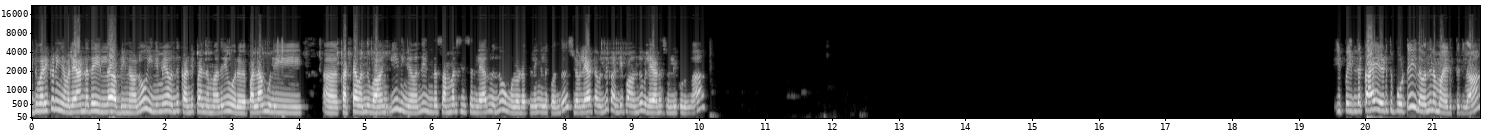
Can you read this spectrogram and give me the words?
இது வரைக்கும் நீங்க விளையாண்டதே இல்ல அப்படின்னாலும் இனிமே வந்து கண்டிப்பா இந்த மாதிரி ஒரு பல்லாங்குழி கட்டை வந்து வாங்கி நீங்க வந்து இந்த சம்மர் சீசன்லயாவது வந்து உங்களோட பிள்ளைங்களுக்கு வந்து இந்த விளையாட்டை வந்து கண்டிப்பா வந்து விளையாட சொல்லி கொடுங்க. இப்ப இந்த காயை எடுத்து போட்டு இதை வந்து நம்ம எடுத்துக்கலாம்.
